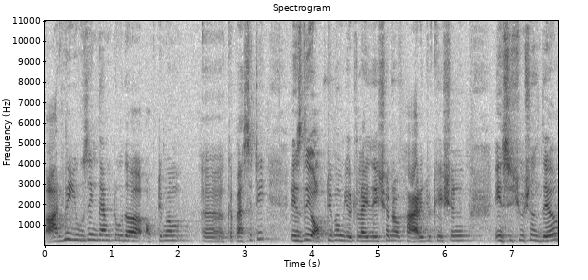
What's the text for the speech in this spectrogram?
Are we using them to the optimum uh, capacity? Is the optimum utilization of higher education institutions there?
